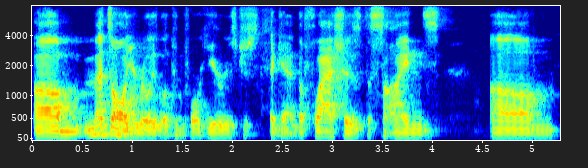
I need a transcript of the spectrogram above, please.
Um, that's all you're really looking for here is just again the flashes, the signs. Um,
